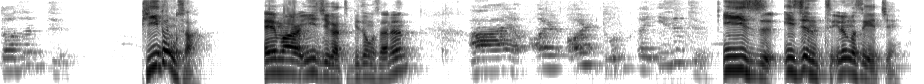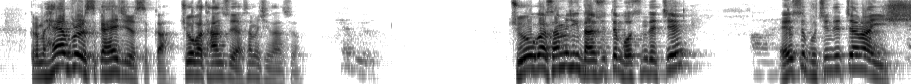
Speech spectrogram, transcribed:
doesn't 비동사. mr, is 같은 비동사는 아얼얼 don't 어, isn't is, isn't 이런 거 쓰겠지. 그럼 have를 쓸까, has를 쓸까? 주어가 단수야, 3인칭 단수. 주어가 3인칭 단수일 때뭐 쓴댔지? 아 s 붙인댔잖아 이씨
